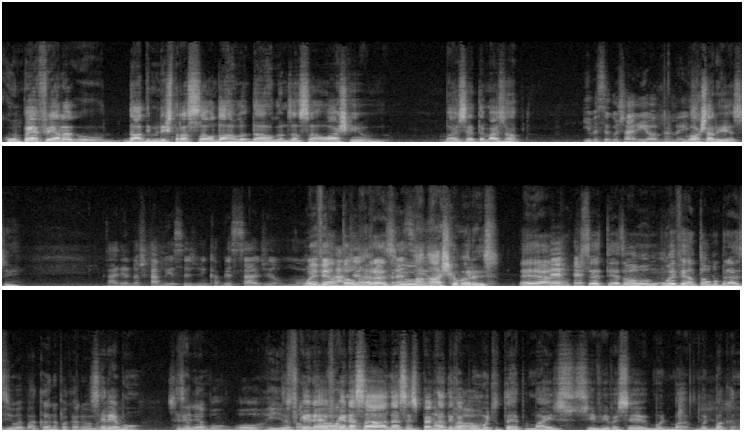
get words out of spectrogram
Com o PFL, da administração, da, da organização, eu acho que vai ser até mais rápido. E você gostaria, obviamente. Gostaria, sim. Estaria nas cabeças de encabeçar de um, Um eventão no Brasil. A- Acho que eu mereço. É, não, com certeza. Um, um eventão no Brasil é bacana pra caramba. né, Seria cara? bom. Seria, bom. Ô, Rio, Eu fiquei, né, eu Paulo. fiquei nessa, nessa expectativa Natal. por muito tempo, mas se vir vai ser muito, muito bacana.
